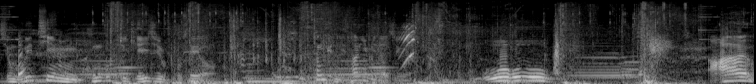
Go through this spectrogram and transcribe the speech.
지금 우리 팀 궁극기 게이지를 보세요. 평균 이상입니다 지금. 오오오 아유,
